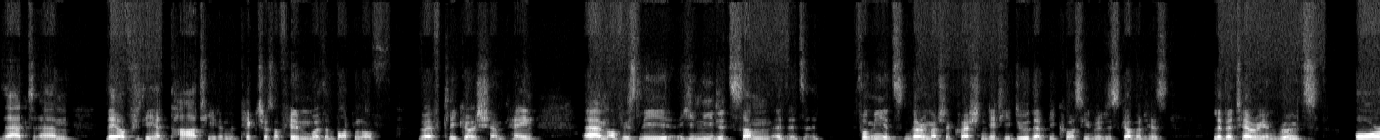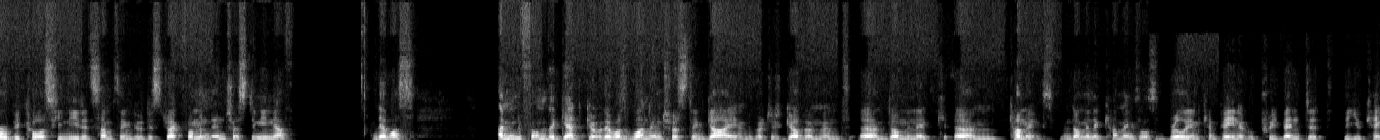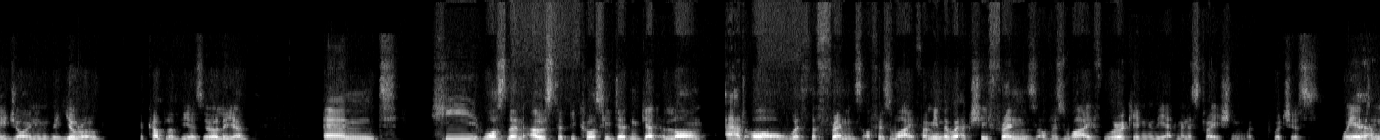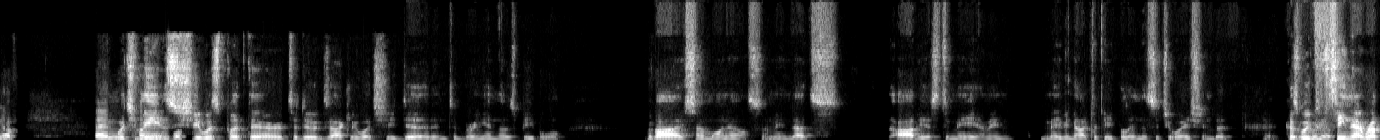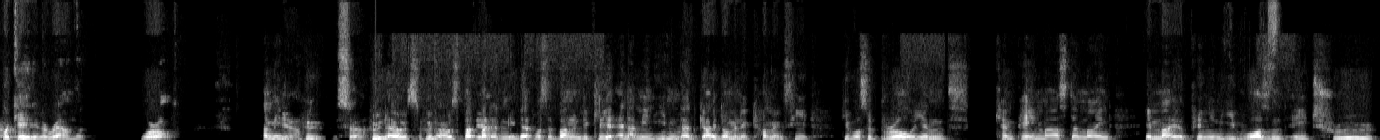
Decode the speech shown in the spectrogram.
that um, they obviously had partied, and the pictures of him with a bottle of Veuve Clicquot champagne, um, obviously he needed some. It, it, for me, it's very much a question: Did he do that because he rediscovered his libertarian roots, or because he needed something to distract from? And interesting enough, there was I mean, from the get go, there was one interesting guy in the British government, um, Dominic um, Cummings. And Dominic Cummings was a brilliant campaigner who prevented the UK joining the euro a couple mm-hmm. of years earlier. And he was then ousted because he didn't get along at all with the friends of his wife. I mean, there were actually friends of his wife working in the administration, which which is weird yeah. enough. And which means was, she was put there to do exactly what she did and to bring in those people by someone else. I mean, that's obvious to me. I mean, maybe not to people in the situation, but because we've seen that replicated around the world. I mean, you know, who so who knows? Who knows? But yeah. but I mean, that was abundantly clear. And I mean, even mm-hmm. that guy Dominic Cummings, he he was a brilliant campaign mastermind. In my opinion, he wasn't a true,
